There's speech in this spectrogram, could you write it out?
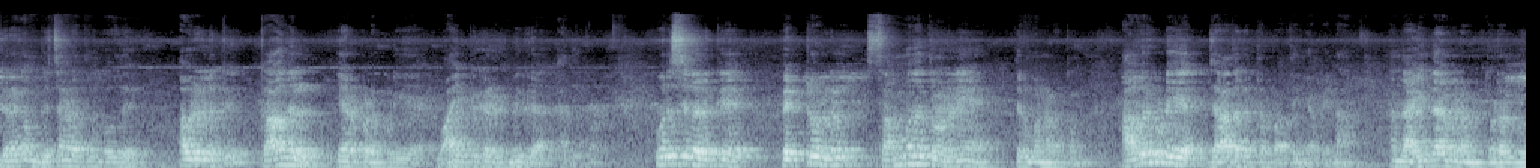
கிரகம் திசை நடத்தும் போது அவர்களுக்கு காதல் ஏற்படக்கூடிய வாய்ப்புகள் மிக அதிகம். ஒரு சிலருக்கு பெற்றோர்கள் சம்மதத்துடனே திருமணம் நடக்கும். அவர்களுடைய ஜாதகத்தை பார்த்தீங்க அப்படின்னா அந்த ஐந்தாம் இடம் தொடர்பு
